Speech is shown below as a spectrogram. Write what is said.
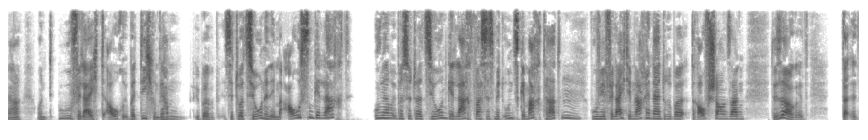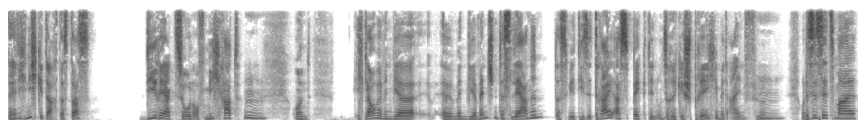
Ja, und du vielleicht auch über dich. Und wir haben über Situationen im Außen gelacht und wir haben über Situationen gelacht, was es mit uns gemacht hat, wo wir vielleicht im Nachhinein drüber draufschauen und sagen, das ist ja, da, da hätte ich nicht gedacht, dass das die Reaktion auf mich hat. Und ich glaube, wenn wir, äh, wenn wir Menschen das lernen, dass wir diese drei Aspekte in unsere Gespräche mit einführen. Und das ist jetzt mal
